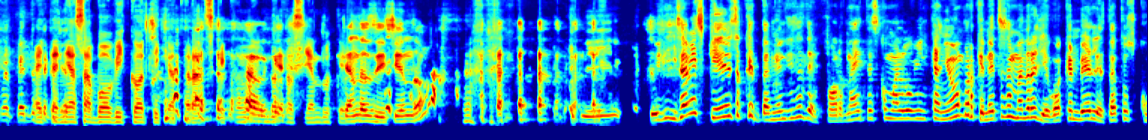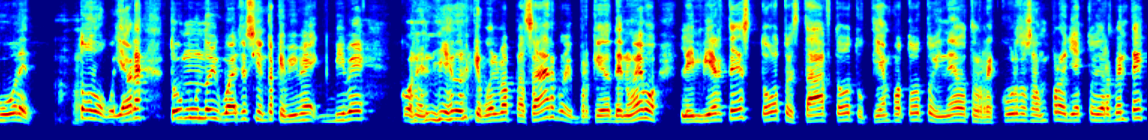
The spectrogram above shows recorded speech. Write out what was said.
Ahí te tenías a Bobby Kotick atrás. Que cómo andas ¿Qué? haciendo que. ¿Qué andas diciendo? Sí. Y, y sabes qué, eso que también dices de Fortnite es como algo bien cañón, porque neta esa madre llegó a cambiar el status quo de todo, güey. Y ahora todo el mundo igual yo siento que vive, vive con el miedo de que vuelva a pasar, güey, porque de nuevo le inviertes todo tu staff, todo tu tiempo, todo tu dinero, tus recursos a un proyecto y de repente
